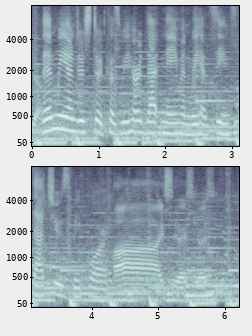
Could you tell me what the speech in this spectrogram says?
Yeah. Then we understood because we heard that name and we had seen statues before. Ah, I see, I see, I see.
